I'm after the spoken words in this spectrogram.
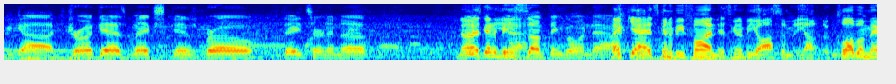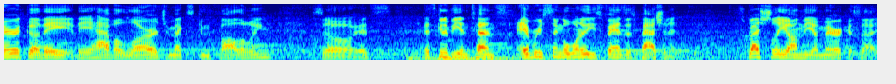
We got drunk ass Mexicans, bro. They turning up. No, There's it's- gonna be yeah. something going down. Heck yeah, it's gonna be fun. It's gonna be awesome. Club America, they they have a large Mexican following, so it's it's gonna be intense. Every single one of these fans is passionate, especially on the America side,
